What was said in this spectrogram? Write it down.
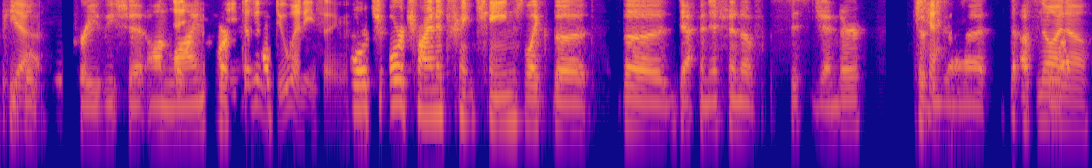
people Yeah. crazy shit online or He doesn't do anything. or or trying to tra- change like the the definition of cisgender to Yeah. be uh, a No, I know.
